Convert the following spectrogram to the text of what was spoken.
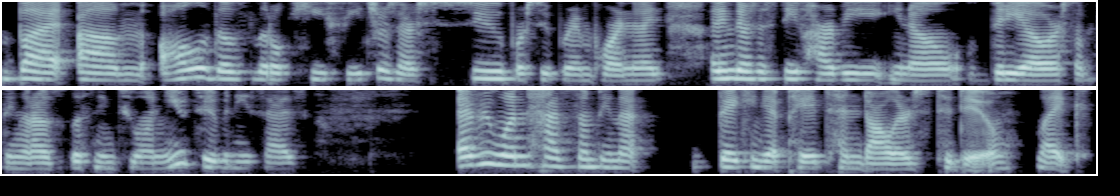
But um all of those little key features are super super important. And I I think there's a Steve Harvey, you know, video or something that I was listening to on YouTube and he says everyone has something that they can get paid $10 to do. Like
